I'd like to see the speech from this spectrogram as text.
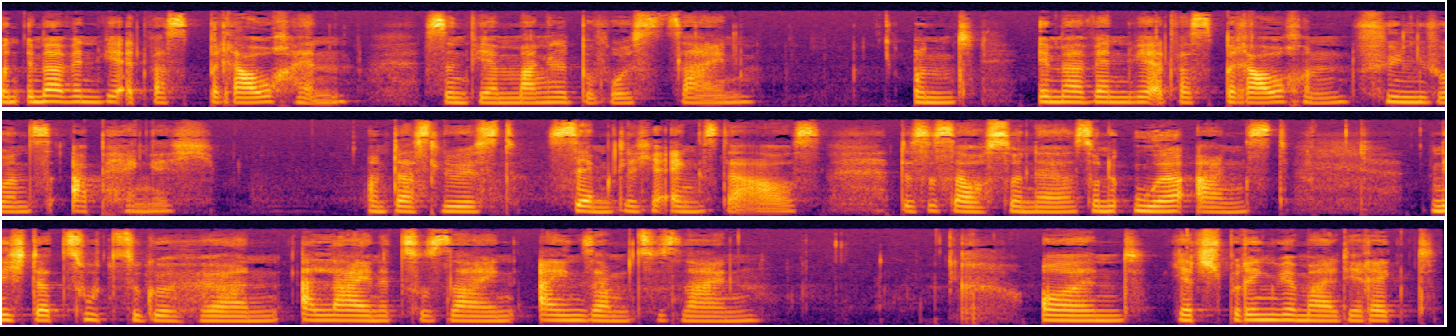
Und immer wenn wir etwas brauchen, sind wir Mangelbewusstsein. Und immer wenn wir etwas brauchen, fühlen wir uns abhängig. Und das löst sämtliche Ängste aus. Das ist auch so eine, so eine Urangst nicht dazu zu gehören, alleine zu sein, einsam zu sein. Und jetzt springen wir mal direkt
